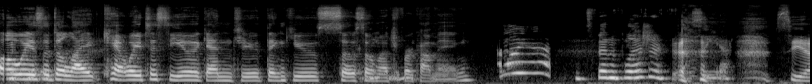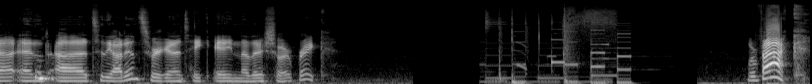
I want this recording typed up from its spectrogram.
Always a delight. Can't wait to see you again, Jude. Thank you so so much for coming. Oh yeah, it's been a pleasure. See ya. See ya. And uh, to the audience, we're gonna take another short break. We're back.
